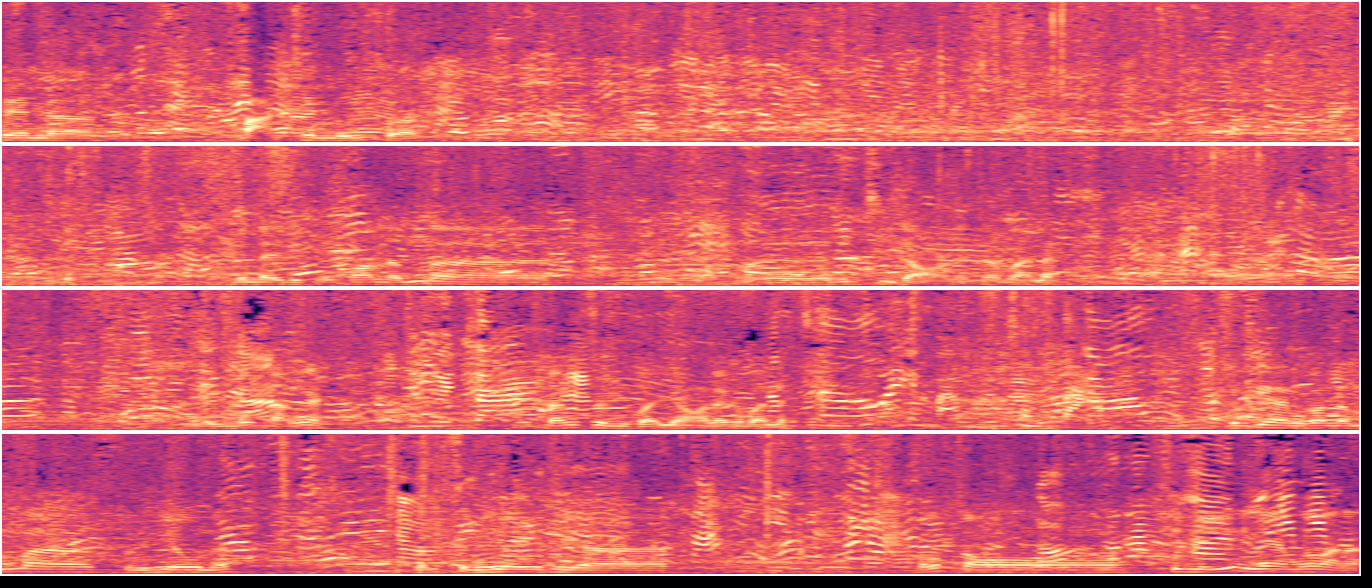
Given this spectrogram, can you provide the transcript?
trên ờ, bản trên núi xuống. Bên đây thì cũng có nấm uh, linh chi đỏ này các bạn này. Đây mút đắng này. Mút đắng rừng quả nhỏ này các bạn này. Bên kia còn có nấm uh, sừng hiêu nữa. Nấm sừng hiêu thì uh, tốt cho sinh lý anh em các bạn ạ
